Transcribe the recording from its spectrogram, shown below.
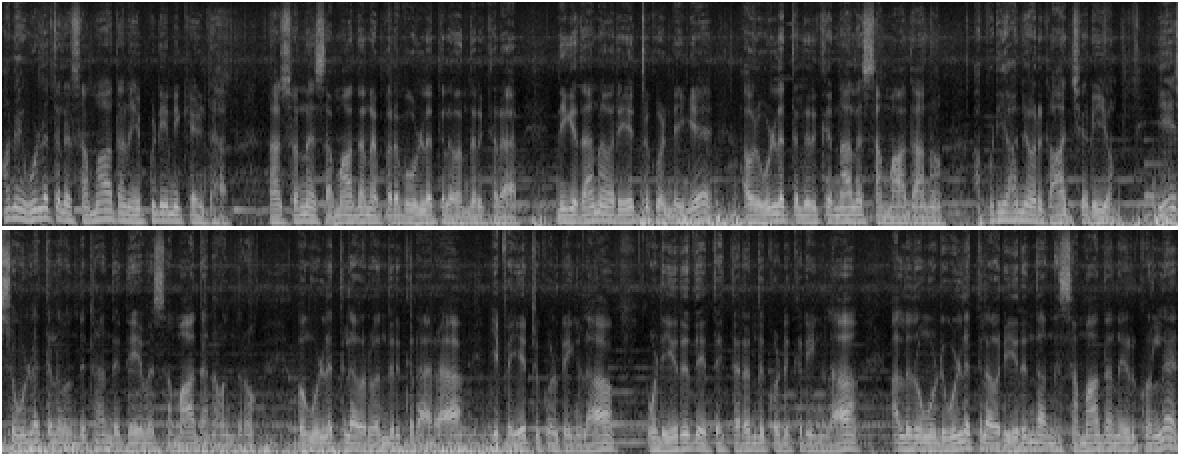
ஆனால் என் உள்ளத்தில் சமாதானம் எப்படின்னு கேட்டார். நான் சொன்ன சமாதான பிரபு உள்ளத்தில் வந்திருக்கிறார். நீங்கள் தானே அவர் ஏற்றுக்கொண்டீங்க? அவர் உள்ளத்தில் இருக்கிறனால சமாதானம். அப்படியான்னு அவருக்கு ஆச்சரியம். இயேசு உள்ளத்தில் வந்துட்டு அந்த தேவ சமாதானம் வந்துடும் உங்கள் உள்ளத்தில் அவர் வந்திருக்கிறாரா? இப்போ ஏற்றுக்கொள்கிறீங்களா உங்களுடைய இருதயத்தை திறந்து கொடுக்குறீங்களா? அல்லது உங்களுடைய உள்ளத்தில் அவர் இருந்தால் அந்த சமாதானம் இருக்கும்ல?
